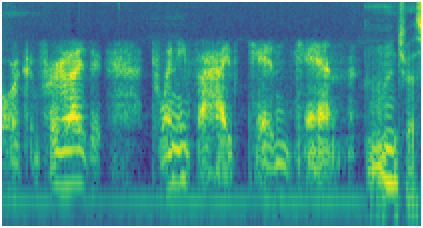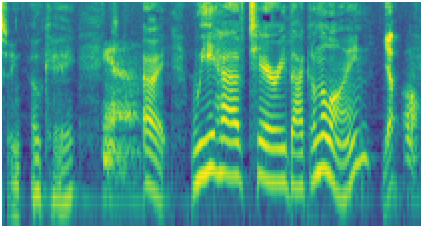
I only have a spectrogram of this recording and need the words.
orchid fertilizer 25, 10, 10. Oh, interesting. Okay. Yeah. All right. We have Terry back on the line. Yep. Oh.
